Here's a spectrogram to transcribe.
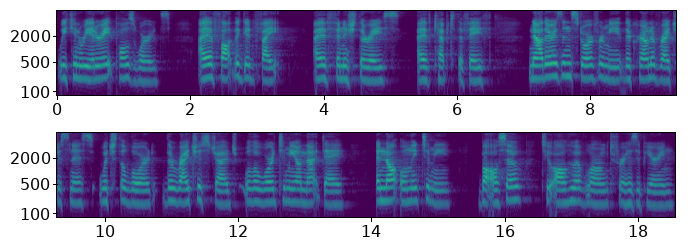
we can reiterate Paul's words I have fought the good fight, I have finished the race. I have kept the faith. Now there is in store for me the crown of righteousness, which the Lord, the righteous judge, will award to me on that day, and not only to me, but also to all who have longed for his appearing.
